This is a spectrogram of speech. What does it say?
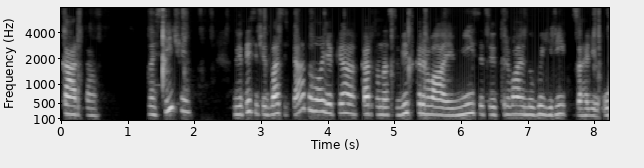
Карта на січень 2025-го, яка карта у нас відкриває місяць, відкриває новий рік взагалі у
